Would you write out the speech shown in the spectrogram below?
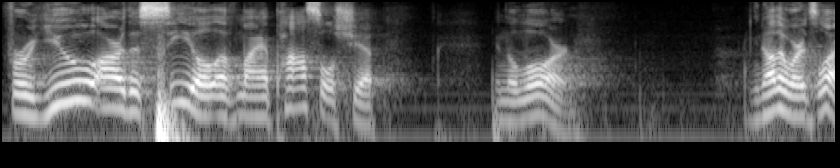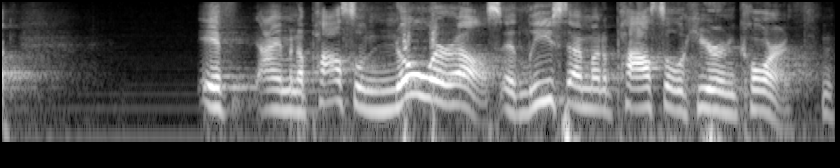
for you are the seal of my apostleship in the Lord. In other words, look, if I'm an apostle nowhere else, at least I'm an apostle here in Corinth.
